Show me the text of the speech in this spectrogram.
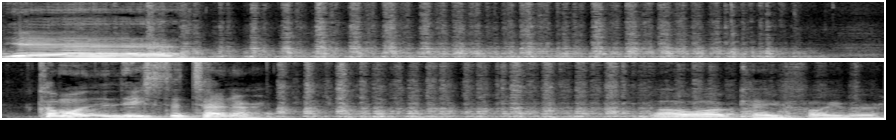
Yeah! Come on, at least a tenner. Oh, okay, fiver.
